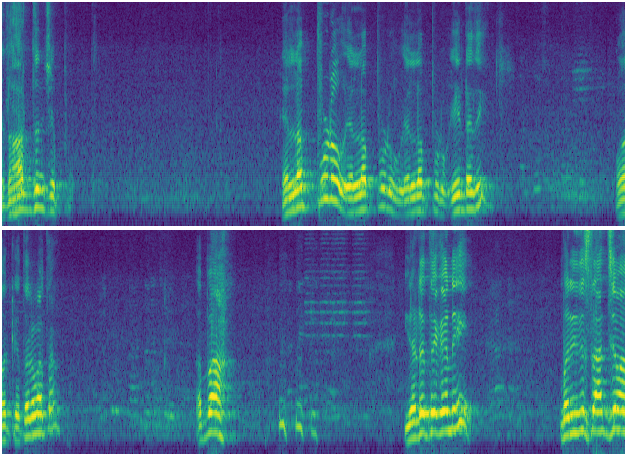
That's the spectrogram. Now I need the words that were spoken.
యథార్థం చెప్పు. ఎల్లప్పుడూ ఎల్లప్పుడూ ఎల్లప్పుడూ. ఏంటది? ఓకే తర్వాత? అబ్బా! ఎడతెగని మరి ఇది సాధ్యమా?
